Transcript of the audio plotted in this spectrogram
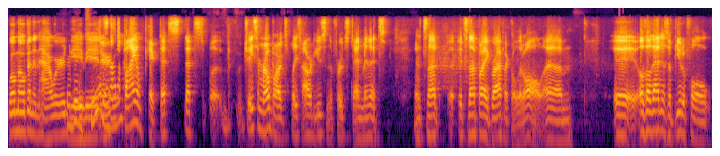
Well, Melvin and Howard, The. Aviator. that's not a biopic. That's that's uh, Jason Robards plays Howard Hughes in the first ten minutes, and it's not it's not biographical at all. Um, eh, although that is a beautiful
